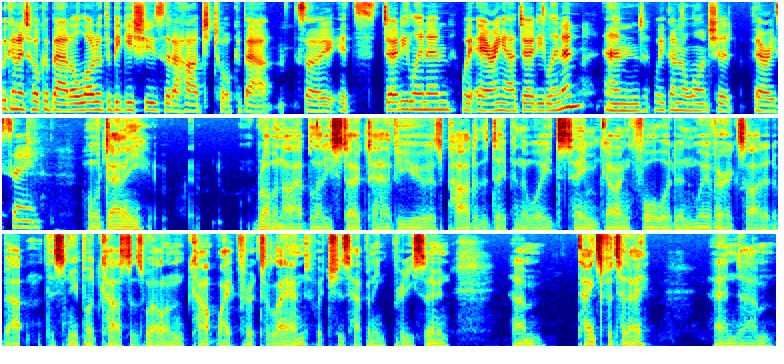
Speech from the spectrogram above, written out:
We're going to talk about a lot of the big issues that are hard to talk about. So it's Dirty Linen. We're airing our Dirty Linen and we're going to launch it very soon. Well, Dani, Rob and I are bloody stoked to have you as part of the Deep in the Weeds team going forward. And we're very excited about this new podcast as well and can't wait for it to land, which is happening pretty soon. Um, thanks for today and um,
